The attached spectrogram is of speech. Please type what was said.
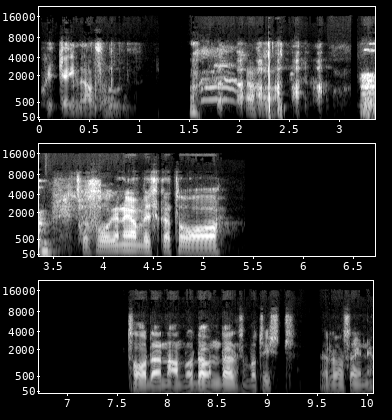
Skicka in hans hund. Så frågan är om vi ska ta ta den andra dörren, den som var tyst. Eller vad säger ni?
